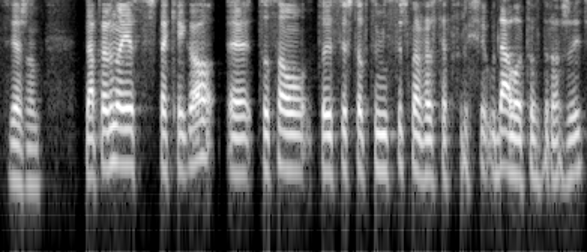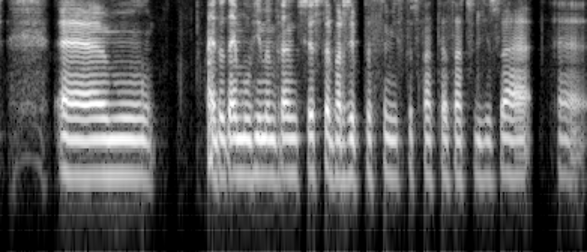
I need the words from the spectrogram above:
zwierząt. Na pewno jest coś takiego. E, to, są, to jest jeszcze optymistyczna wersja, w których się udało to wdrożyć. Ale tutaj mówimy wręcz jeszcze bardziej pesymistyczna teza, czyli że e,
